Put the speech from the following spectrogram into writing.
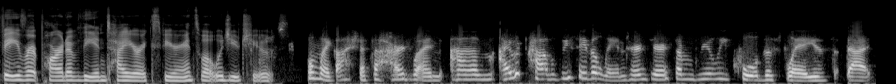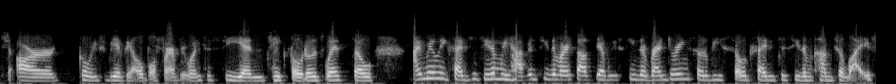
favorite part of the entire experience, what would you choose? Oh my gosh, that's a hard one. Um, I would probably say the lanterns. There are some really cool displays that are going to be available for everyone to see and take photos with. So I'm really excited to see them. We haven't seen them ourselves yet. We've seen the rendering, so it'll be so exciting to see them come to life.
